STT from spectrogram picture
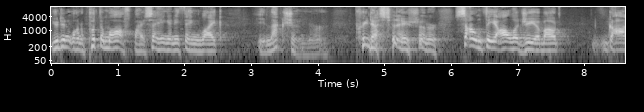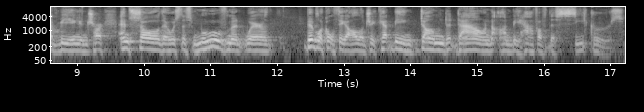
you didn't want to put them off by saying anything like election or predestination or sound theology about God being in charge. And so there was this movement where biblical theology kept being dumbed down on behalf of the seekers.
